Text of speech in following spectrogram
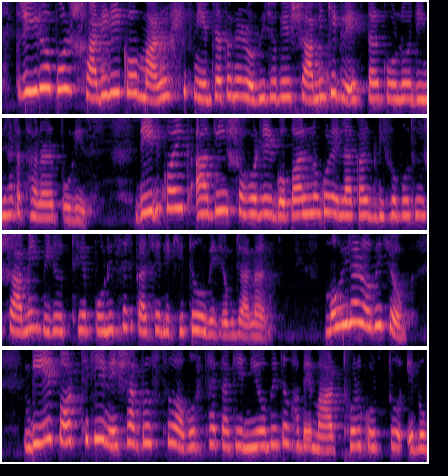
স্ত্রীর ওপর শারীরিক ও মানসিক নির্যাতনের অভিযোগে স্বামীকে গ্রেফতার করল দিনহাটা থানার পুলিশ। দিন কয়েক আগে শহরের গোপালনগর এলাকার গৃহবধূ স্বামীর বিরুদ্ধে পুলিশের কাছে লিখিত অভিযোগ জানান। মহিলার অভিযোগ, বিয়ের পর থেকে নেশাগ্রস্ত অবস্থায় তাকে নিয়মিতভাবে মারধর করত এবং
